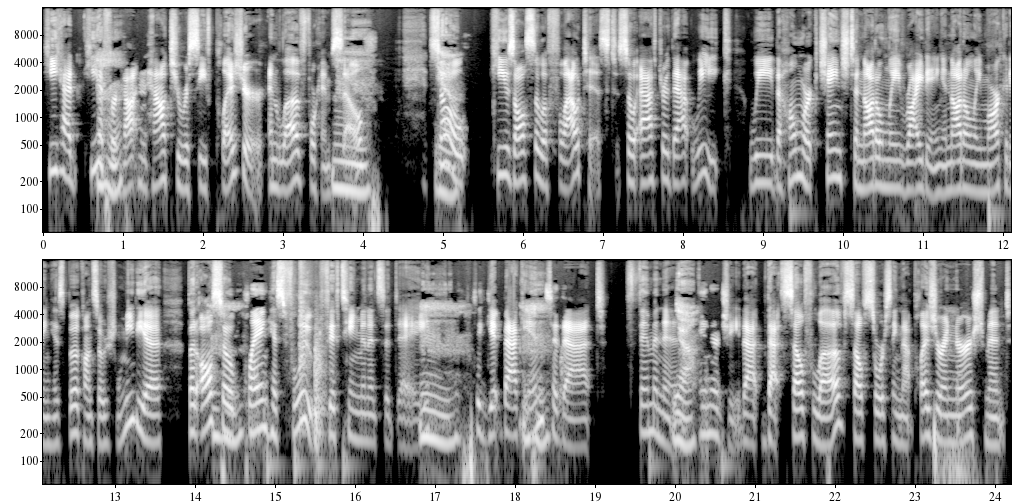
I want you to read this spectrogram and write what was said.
he had he had Mhm. forgotten how to receive pleasure and love for himself so Yeah. he's also a flautist. So after that week, we the homework changed to not only writing and not only marketing his book on social media, but also Mhm. playing his flute 15 minutes a day Mm. to get back Mhm. into that feminine Yeah. energy, that that self-love, self-sourcing that pleasure and nourishment.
